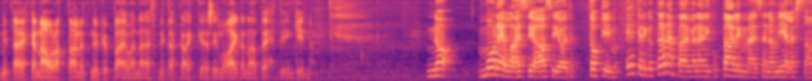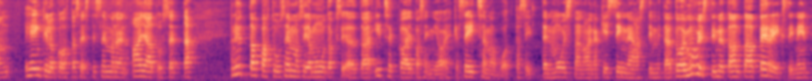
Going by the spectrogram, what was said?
mitä ehkä naurattaa nyt nykypäivänä, että mitä kaikkea silloin aikanaan tehtiinkin? No, monenlaisia asioita toki, mutta ehkä niin tänä päivänä niin päällimmäisenä mielessä on henkilökohtaisesti sellainen ajatus, että nyt tapahtuu semmoisia muutoksia, joita itse kaipasin jo ehkä seitsemän vuotta sitten. Muistan ainakin sinne asti, mitä toi muisti nyt antaa periksi, niin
